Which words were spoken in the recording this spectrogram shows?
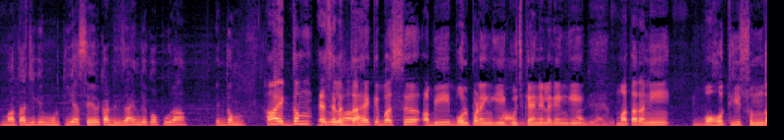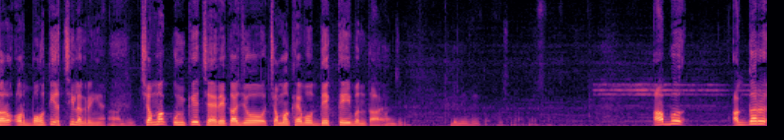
माता जी की मूर्ति है शेर का डिज़ाइन देखो पूरा एकदम हाँ एकदम ऐसे लगता हाँ। है कि बस अभी बोल पड़ेंगी हाँ कुछ कहने लगेंगी। हाँ जी, हाँ जी। माता रानी बहुत ही सुंदर और बहुत ही अच्छी लग रही हैं। हाँ जी। चमक उनके चेहरे का जो चमक है वो देखते ही बनता है। हाँ जी। डिलीवरी का। अब अगर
